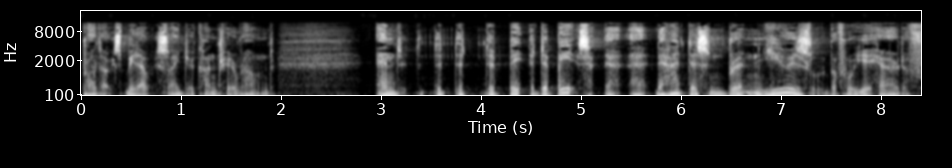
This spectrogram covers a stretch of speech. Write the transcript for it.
products made outside your country around. And the, the, the, the debates, they had this in Britain years before you heard of,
